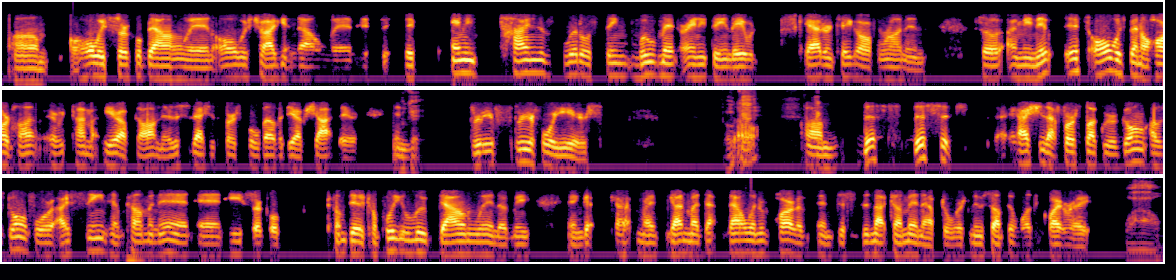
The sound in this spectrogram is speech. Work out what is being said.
Um, always circle downwind, always try getting downwind. If, if any tiniest little thing, movement or anything, they would scatter and take off running. So I mean, it it's always been a hard hunt every time year I've gone there. This is actually the first full velvet deer I've shot there in Okay. three or three or four years. Okay. Um, this this actually that first buck we were going I was going for, I seen him coming in and he circled, come did a complete loop downwind of me and got, got my got my downwind part of and just did not come in afterwards. Knew something wasn't quite right. Wow.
